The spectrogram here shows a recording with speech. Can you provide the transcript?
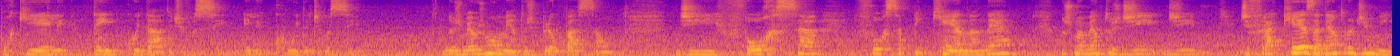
porque ele tem cuidado de você, ele cuida de você. Nos meus momentos de preocupação, de força, força pequena, né? Nos momentos de, de, de fraqueza dentro de mim,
